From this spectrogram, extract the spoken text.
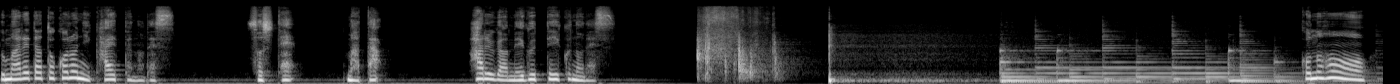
生まれたところに帰ったのです。そして、また、春が巡っていくのです。この本を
